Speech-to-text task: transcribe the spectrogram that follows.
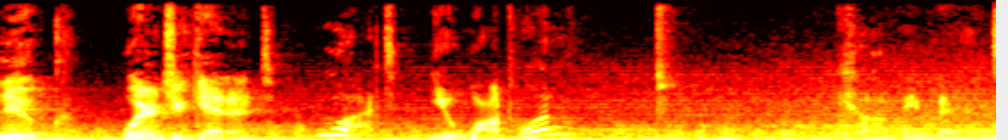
Nuke. Where'd you get it? What? You want one? Copy that.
